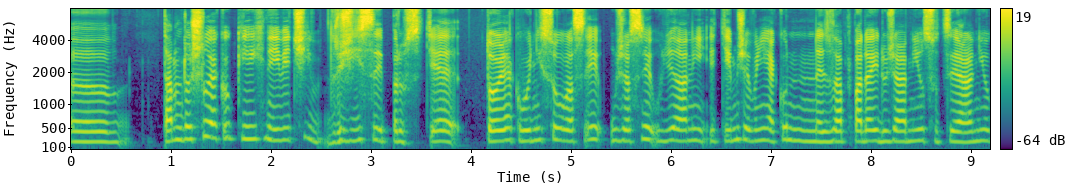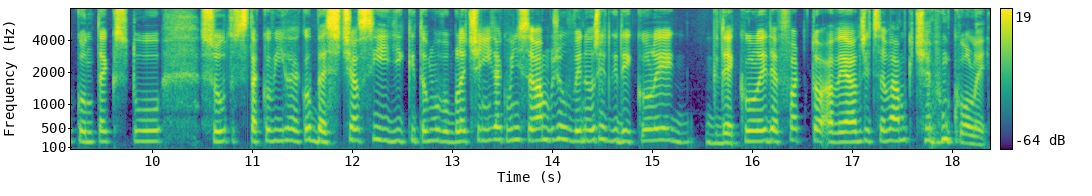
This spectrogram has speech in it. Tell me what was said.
uh, tam došlo jako k jejich největší, drží si prostě to, jak oni jsou vlastně úžasně udělaný i tím, že oni jako nezapadají do žádného sociálního kontextu, jsou z takového jako bezčasí díky tomu oblečení, tak oni se vám můžou vynořit kdykoliv, kdekoliv de facto a vyjádřit se vám k čemukoliv.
